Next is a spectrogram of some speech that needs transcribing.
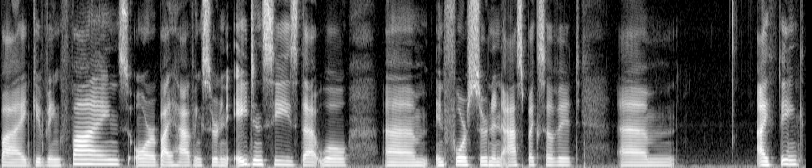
by giving fines or by having certain agencies that will um, enforce certain aspects of it. Um, I think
